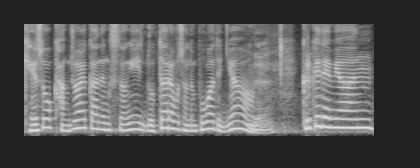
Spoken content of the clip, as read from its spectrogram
계속 강조할 가능성이 높다라고 저는 보거든요. 네. 그렇게 되면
